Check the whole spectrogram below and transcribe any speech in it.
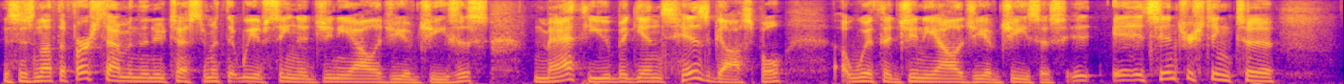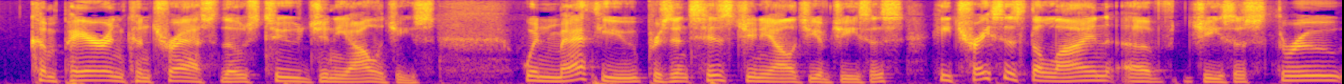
This is not the first time in the New Testament that we have seen a genealogy of Jesus. Matthew begins his gospel uh, with a genealogy of Jesus. It, it's interesting to compare and contrast those two genealogies. When Matthew presents his genealogy of Jesus, he traces the line of Jesus through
